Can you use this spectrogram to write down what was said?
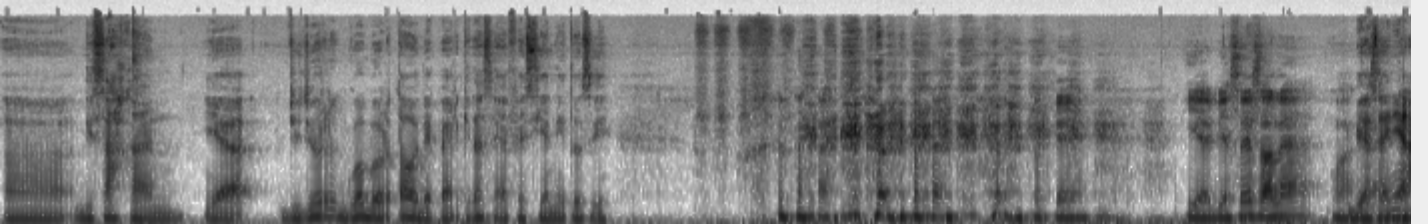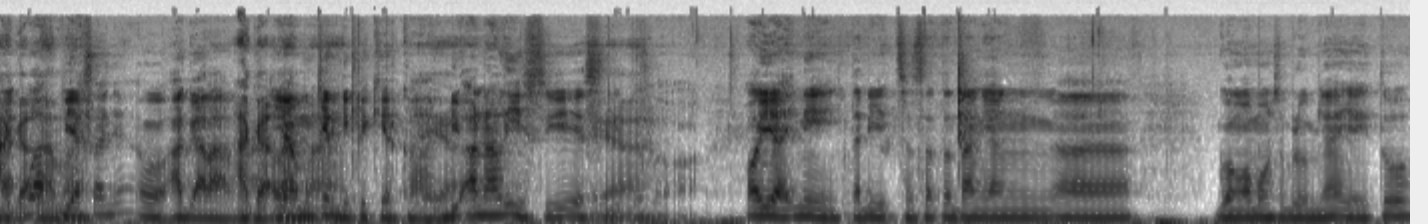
eh, disahkan. Ya jujur gue baru tahu DPR kita seefisien itu sih. Oke. Iya biasanya soalnya wah, Biasanya nggak- agak wah, lama. Biasanya oh agak lama. Agak ya lama. mungkin dipikirkan, Iya. dianalisis Iya. gitu loh. Oh iya ini tadi sesat tentang yang eh, gua ngomong sebelumnya yaitu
